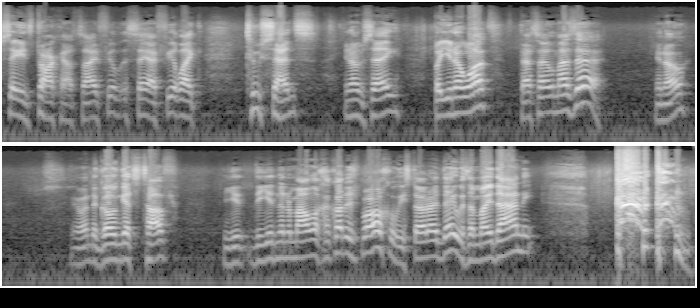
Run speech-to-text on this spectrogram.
say it's dark outside, feel say I feel like two cents. You know what I'm saying? But you know what? That's Ayel Mazeh. You know, you know, when the going gets tough, the Yid- the Yidden of Malach Hakadosh Baruch Hu, we start our day with a Maidani.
